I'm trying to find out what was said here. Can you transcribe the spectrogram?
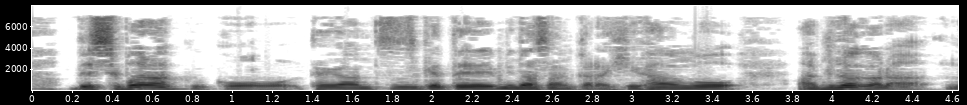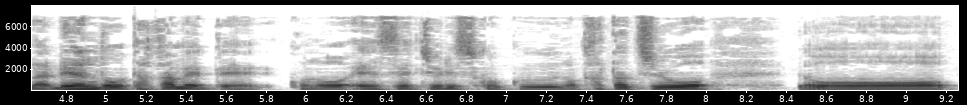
でしばらくこう、提案続けて皆さんから批判を浴びながら、連動を高めて、この衛星中立国の形を、お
